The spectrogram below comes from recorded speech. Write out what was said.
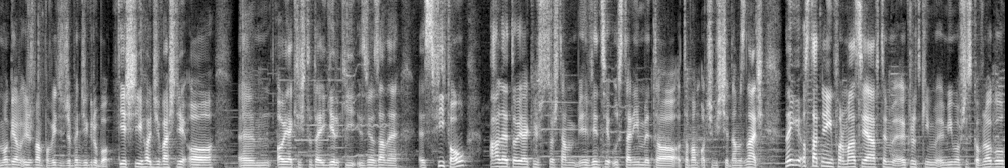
mogę już wam powiedzieć, że będzie grubo. Jeśli chodzi właśnie o, em, o jakieś tutaj gierki związane z FIFA, ale to jak już coś tam więcej ustalimy, to, to wam oczywiście dam znać. No i ostatnia informacja w tym e, krótkim e, mimo wszystko vlogu.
